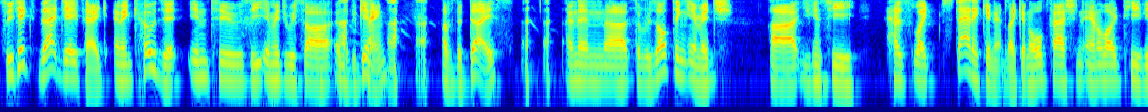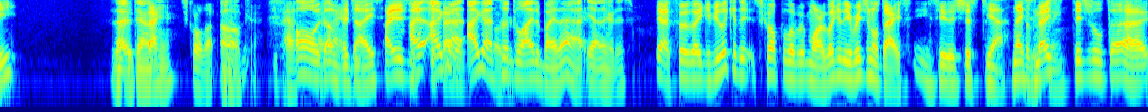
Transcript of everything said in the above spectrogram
so he takes that JPEG and encodes it into the image we saw at the beginning of the dice, and then uh, the resulting image uh, you can see has like static in it, like an old-fashioned analog TV. Is that Uh, down back- here? Scroll up. Oh, No, okay. Oh, of the just- dice. I, I, just I, skipped got I got so delighted by that. Yeah, there it is. Yeah, so like if you look at the scroll up a little bit more, look at the original dice. You can see there's just Yeah, nice some nice clean. digital, uh,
